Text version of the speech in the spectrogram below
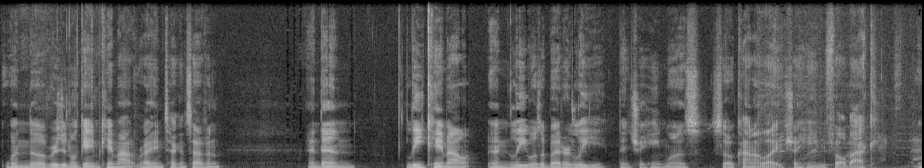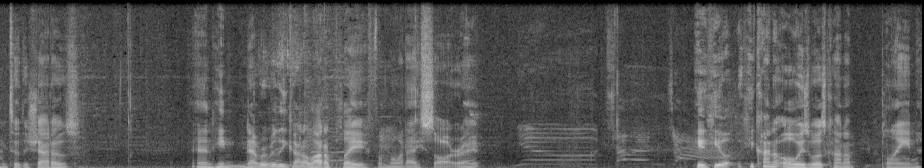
when the original game came out, right in Tekken Seven, and then Lee came out and Lee was a better Lee than Shaheen was. So kind of like Shaheen fell back into the shadows, and he never really got a lot of play from what I saw, right? He he he kind of always was kind of plain.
